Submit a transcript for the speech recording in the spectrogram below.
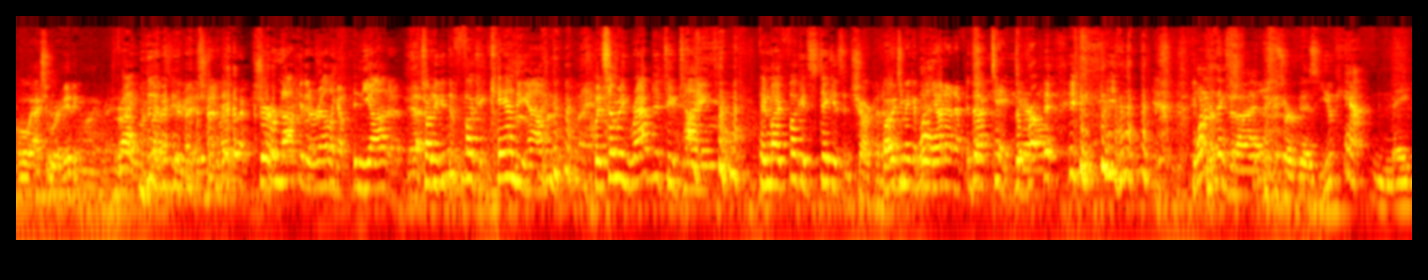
Well, actually, we're hitting on it right. Right. Sure. We're knocking it around like a pinata, Yeah. trying to get the fucking candy out. but somebody wrapped it too tight, and my fucking stick isn't sharp enough. Why would you make a pinata out of duct tape, the Daryl? One of the things that I observed is you can't make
